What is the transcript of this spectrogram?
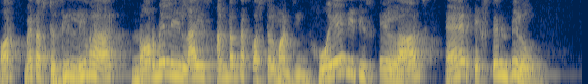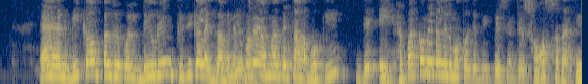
or metastasis. Liver normally lies under the costal margin when it is enlarged and extend below and become palpable during physical examination. এবারে আমাদের জানাব কি যে এই হেপাটোমেগালির মতো যদি পেশেন্টের সমস্যা থাকে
